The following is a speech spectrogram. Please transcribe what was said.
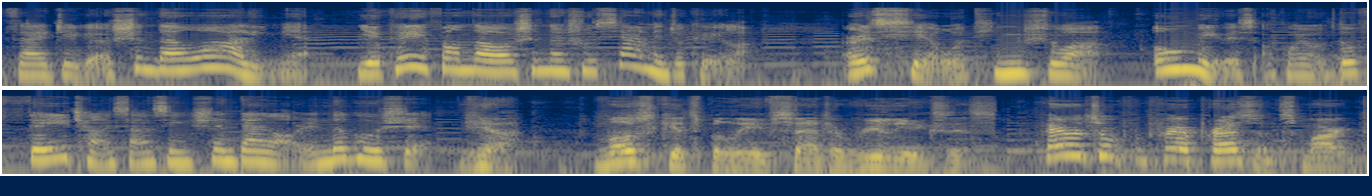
在这个圣诞袜里面，也可以放到圣诞树下面就可以了。而且我听说啊，欧美的小朋友都非常相信圣诞老人的故事。Yeah. Most kids believe Santa really exists. Parents will prepare presents marked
